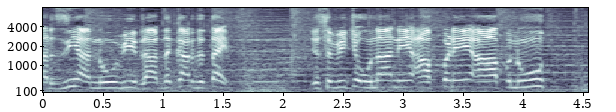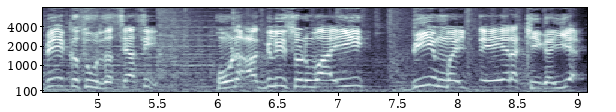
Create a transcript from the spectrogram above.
ਅਰਜ਼ੀਆਂ ਨੂੰ ਵੀ ਰੱਦ ਕਰ ਦਿੱਤਾ ਹੈ, ਜਿਸ ਵਿੱਚ ਉਹਨਾਂ ਨੇ ਆਪਣੇ ਆਪ ਨੂੰ ਬੇਕਸੂਰ ਦੱਸਿਆ ਸੀ। ਹੁਣ ਅਗਲੀ ਸੁਣਵਾਈ 20 ਮਈ ਤੇ ਰੱਖੀ ਗਈ ਹੈ।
